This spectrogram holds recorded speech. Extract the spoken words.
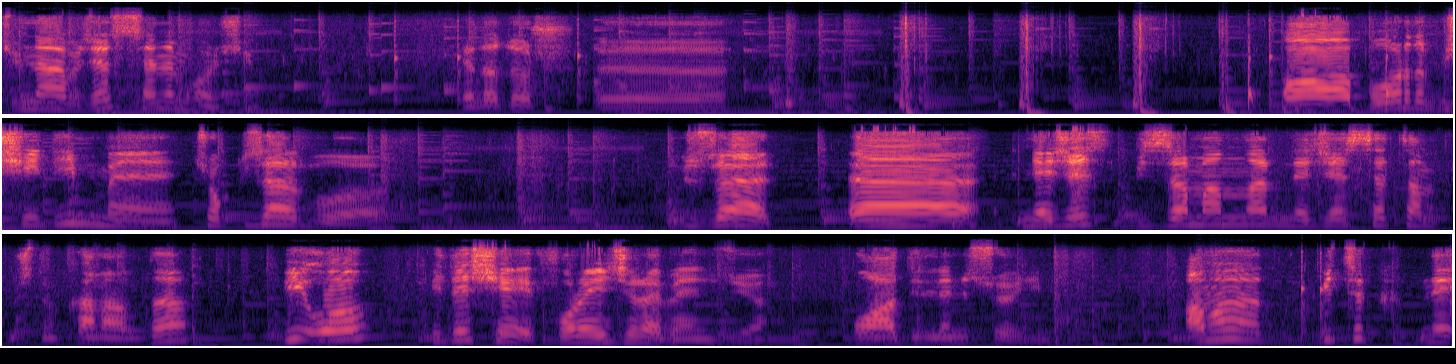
Şimdi ne yapacağız? Seninle mi konuşayım? Ya da dur. Ee... Aa bu arada bir şey diyeyim mi? Çok güzel bu. Bu güzel. Ee, Neces bir zamanlar Neces'e tanıtmıştım kanalda. Bir o, bir de şey Forager'a benziyor. Muadillerini söyleyeyim. Ama bir tık ne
